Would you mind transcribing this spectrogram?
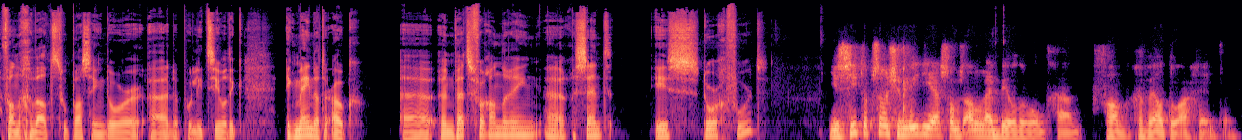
van de geweldstoepassing door uh, de politie? Want ik, ik meen dat er ook een wetsverandering recent is doorgevoerd. Je ziet op social media soms allerlei beelden rondgaan van geweld door agenten.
